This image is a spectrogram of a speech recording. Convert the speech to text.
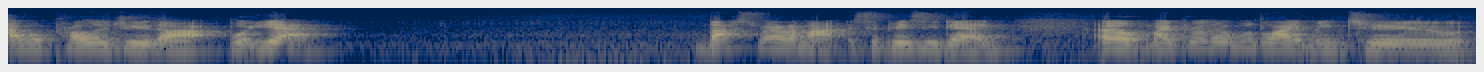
I will probably do that. But yeah, that's where I'm at. It's a busy day. Oh, my brother would like me to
